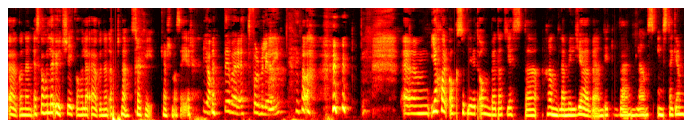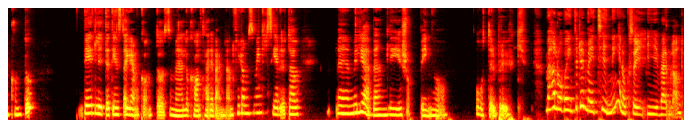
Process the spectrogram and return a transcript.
Ögonen. Jag ska hålla utkik och hålla ögonen öppna. Så okej, kanske man säger. Ja, det var rätt formulering. Ja. Ehm, jag har också blivit ombedd att gästa Handla miljövänligt Värmlands Instagramkonto. Det är ett litet Instagramkonto som är lokalt här i Värmland för de som är intresserade av eh, miljövänlig shopping och återbruk. Men hallå, var inte du med i tidningen också i, i Värmland?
